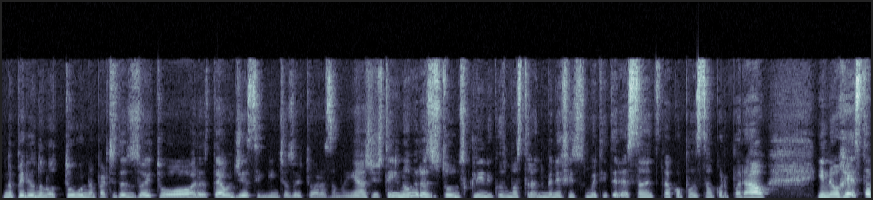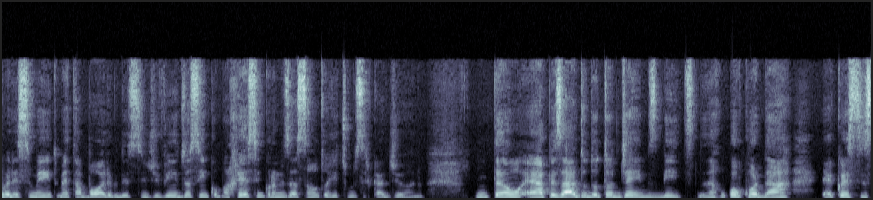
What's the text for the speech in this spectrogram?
no período noturno, a partir das 18 horas até o dia seguinte, às 8 horas da manhã, a gente tem inúmeros estudos clínicos mostrando benefícios muito interessantes na composição corporal e no restabelecimento metabólico desses indivíduos, assim como a ressincronização do ritmo circadiano. Então, é, apesar do Dr. James Beats não concordar é, com esses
